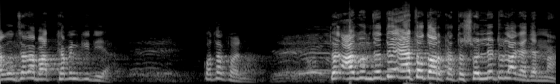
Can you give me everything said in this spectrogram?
আগুন ছাড়া ভাত খাবেন কি দিয়া? কথা কয় না? তো আগুন যদি এত দরকার, তো শরীরে একটু লাগা যান না।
